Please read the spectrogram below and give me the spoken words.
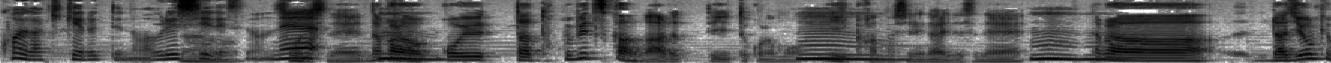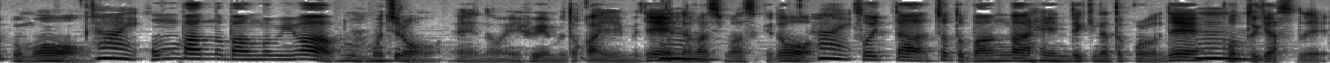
声が聞けるっていうのは嬉しいですようんね。そうですね。だから、うんこういった特別感があるっていうところもいいかもしれないですね。うん、うん。だから、ラジオ局も、はい。本番の番組はもうもちろん、えーの FM とか AM で流しますけど、うんはいそういったちょっと番外編的なところで、うんポッドキャストで、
